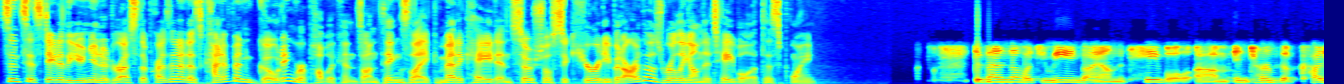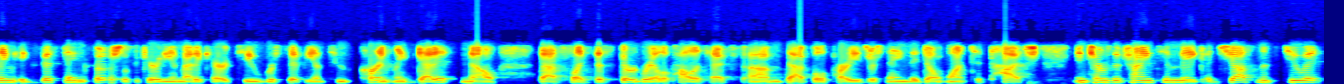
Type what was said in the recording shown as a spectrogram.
Since his State of the Union address, the president has kind of been goading Republicans on things like Medicaid and Social Security, but are those really on the table at this point? Depends on what you mean by on the table. Um, in terms of cutting existing Social Security and Medicare to recipients who currently get it, no. That's like this third rail of politics um, that both parties are saying they don't want to touch. In terms of trying to make adjustments to it,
